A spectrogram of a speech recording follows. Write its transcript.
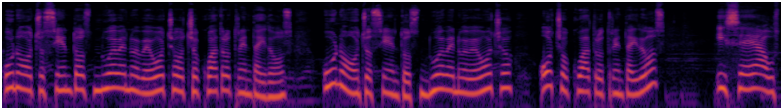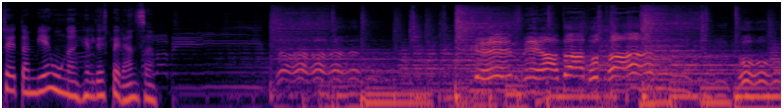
1-800-998-8432, 1-800-998-8432 y sea usted también un ángel de esperanza. Que me ha dado tanto,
